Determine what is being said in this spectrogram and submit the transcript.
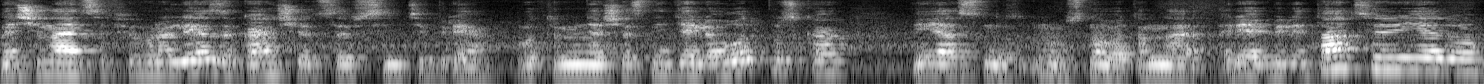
начинается в феврале, заканчивается в сентябре. Вот у меня сейчас неделя отпуска, я сн- ну, снова там на реабилитацию еду,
